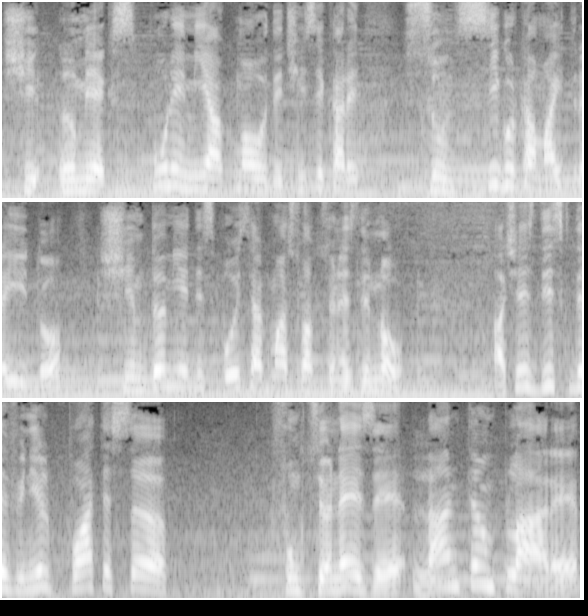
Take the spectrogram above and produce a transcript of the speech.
și îmi expune mie acum o decizie care sunt sigur că am mai trăit-o și îmi dă mie dispoziția acum să o acționez din nou. Acest disc de vinil poate să funcționeze la întâmplare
